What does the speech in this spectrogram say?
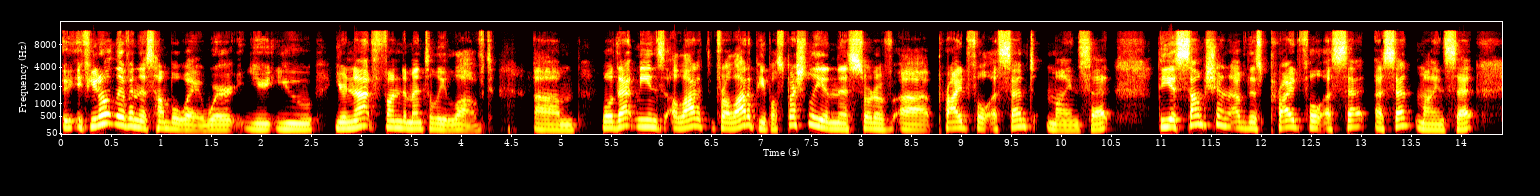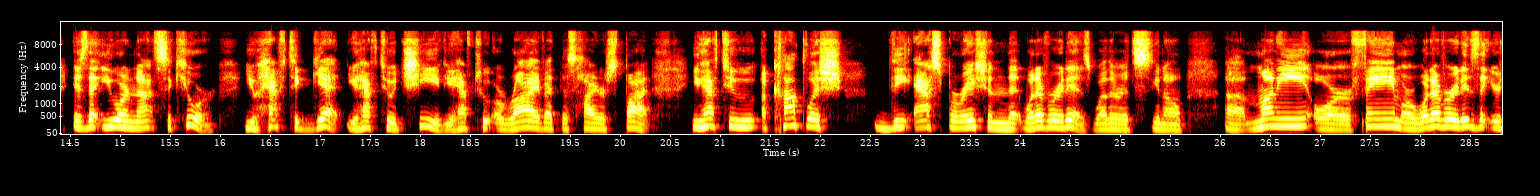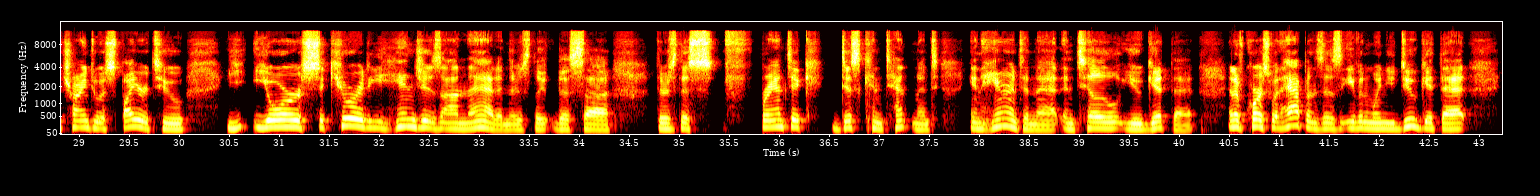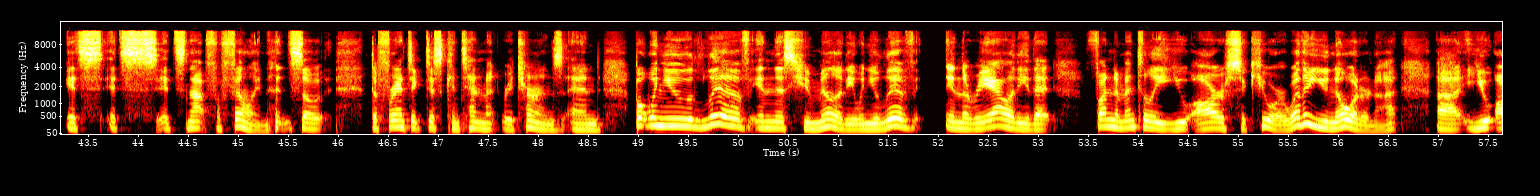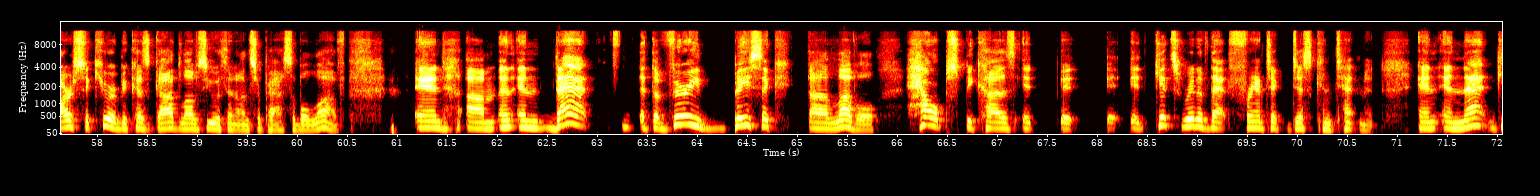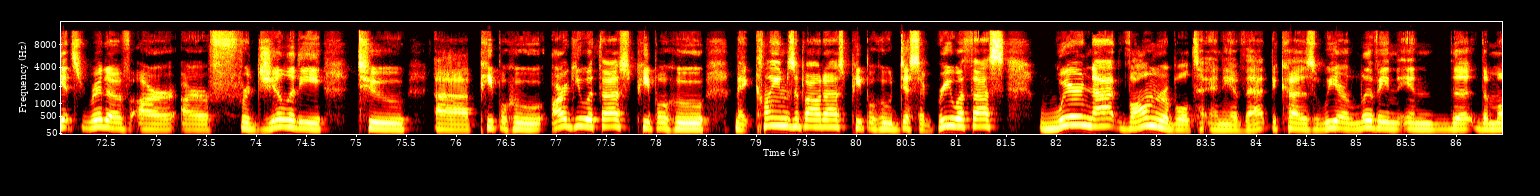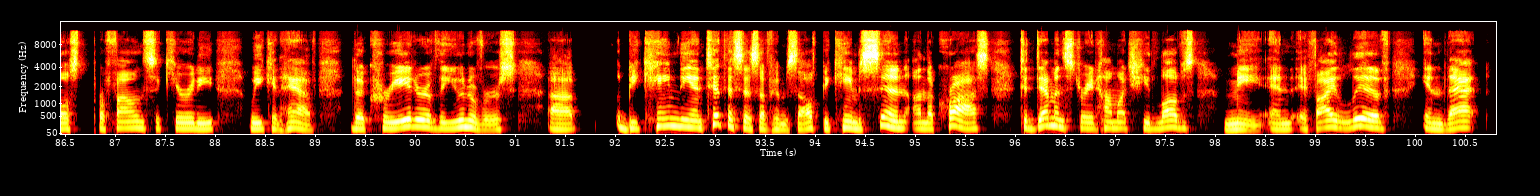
if you don't live in this humble way where you you you're not fundamentally loved um, well, that means a lot of, for a lot of people, especially in this sort of uh, prideful ascent mindset, the assumption of this prideful ascent, ascent mindset is that you are not secure. You have to get, you have to achieve, you have to arrive at this higher spot. You have to accomplish the aspiration that whatever it is whether it's you know uh, money or fame or whatever it is that you're trying to aspire to y- your security hinges on that. And there's the, this uh, there's this frantic discontentment inherent in that until you get that. And of course what happens is even when you do get that it's it's it's not fulfilling. And so the frantic discontentment returns. And but when you live in this humility when you live in the reality that fundamentally you are secure whether you know it or not uh, you are secure because god loves you with an unsurpassable love. And um and and that at the very basic uh, level helps because it it, it gets rid of that frantic discontentment. And and that gets rid of our our fragility to uh, people who argue with us people who make claims about us people who disagree with us. We're not vulnerable to any of that because we are living in the the most profound security we can have. The creator of the universe uh, became the antithesis of himself, became sin on the cross to demonstrate how much he loves me. And if I live in that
